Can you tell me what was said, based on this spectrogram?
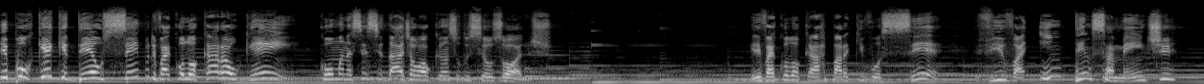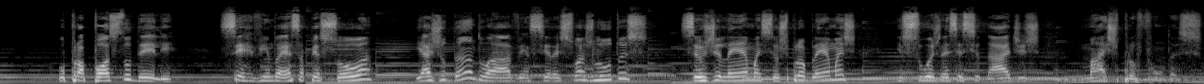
E por que que Deus sempre vai colocar alguém com uma necessidade ao alcance dos seus olhos? Ele vai colocar para que você viva intensamente o propósito dele, servindo a essa pessoa e ajudando-a a vencer as suas lutas, seus dilemas, seus problemas e suas necessidades mais profundas.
